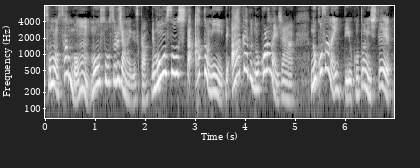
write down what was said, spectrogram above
その3本妄想するじゃないですか。で妄想した後にでアーカイブ残らないじゃん。残さないっていうことにして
